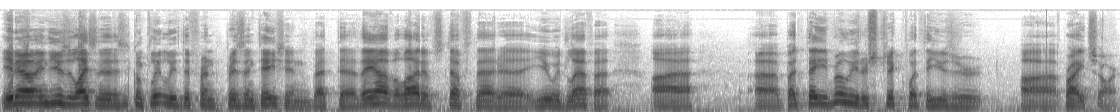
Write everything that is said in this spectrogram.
you know, end user license is a completely different presentation, but uh, they have a lot of stuff that uh, you would laugh at. Uh, uh, but they really restrict what the user rights are.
